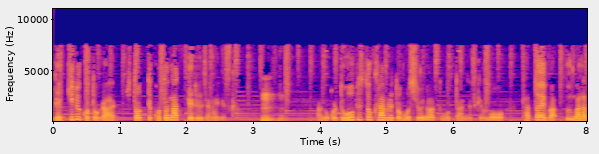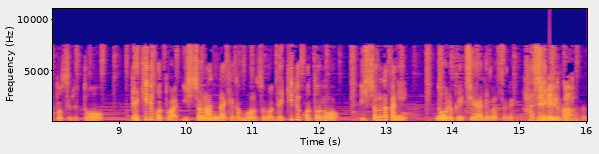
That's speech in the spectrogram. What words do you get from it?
できることが人って異なってるじゃないですか。うん、うん。あの、これ動物と比べると面白いなと思ったんですけども、例えば馬だとすると、できることは一緒なんだけども、そのできることの一緒の中に能力に違いが出ますよね。走レベルるとか感。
